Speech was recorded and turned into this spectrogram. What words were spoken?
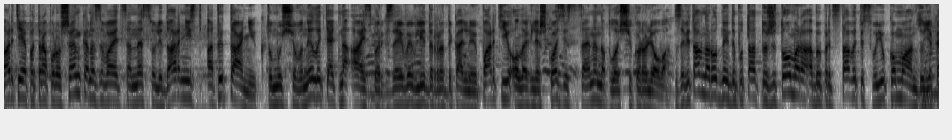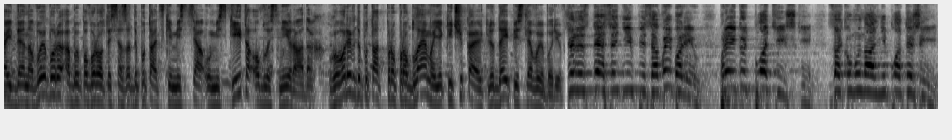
Партія Петра Порошенка називається не Солідарність, а Титанік, тому що вони летять на айсберг, заявив лідер радикальної партії Олег Ляшко зі сцени на площі Корольова. Завітав народний депутат до Житомира, аби представити свою команду, яка йде на вибори, аби поборотися за депутатські місця у міській та обласній радах. Говорив депутат про проблеми, які чекають людей після виборів. Через 10 днів після виборів прийдуть платіжки за комунальні платежі.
